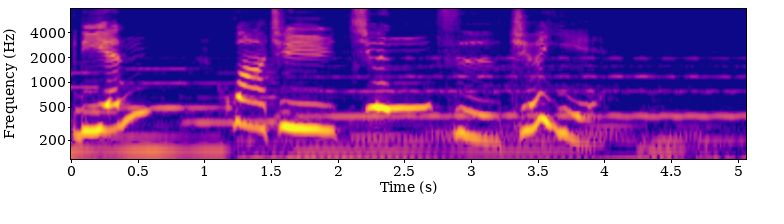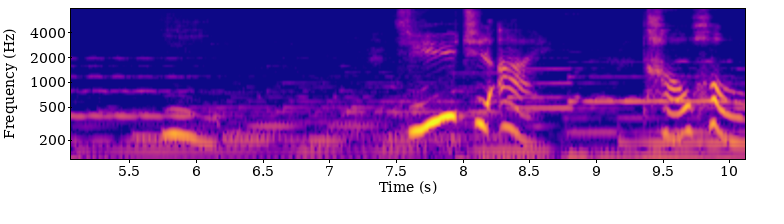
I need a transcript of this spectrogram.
莲，花之君子者也。噫！菊之爱，陶后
